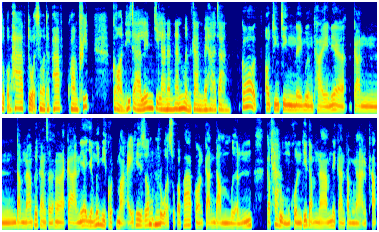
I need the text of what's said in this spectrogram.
สุขภาพตรวจสมรรถภาพความฟิต ก่อนที่จะเล่นกีฬานั้นๆ เหมือนกันไหมคะอาจารย์ ก็เอาจริง ๆ ในเมืองไทยเนี่ยการดำน้ำเพื่อการสันทนาการเนี่ยยังไม่มีกฎหมายที่จะต้องตรวจสุขภาพก่อนการดำเหมือนกับกลุ่มคนที่ดำน้ำในการทำงานครับ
